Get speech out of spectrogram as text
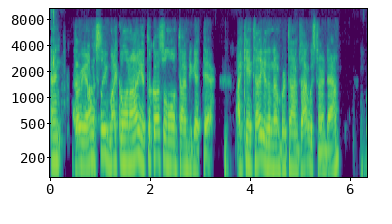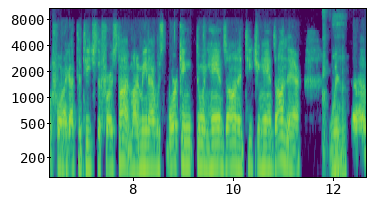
And very honestly, Michael and I, it took us a long time to get there. I can't tell you the number of times I was turned down before I got to teach the first time. I mean, I was working, doing hands on and teaching hands on there with mm-hmm. uh,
